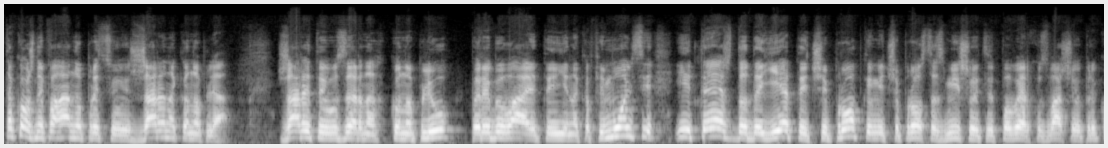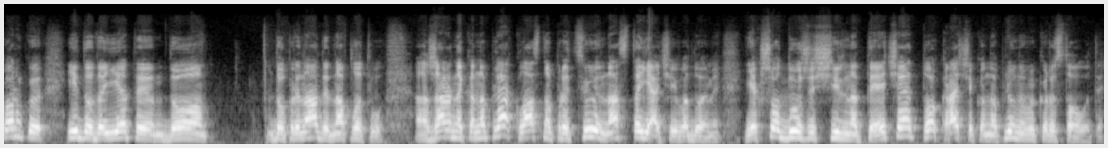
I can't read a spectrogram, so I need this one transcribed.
Також непогано працює жарена конопля. Жарите у зернах коноплю, перебиваєте її на кофемольці і теж додаєте чи пробками, чи просто змішуєте поверху з вашою прикормкою і додаєте до до принади на плотву. Жарена конопля класно працює на стоячій водомі. Якщо дуже щільна тече, то краще коноплю не використовувати.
